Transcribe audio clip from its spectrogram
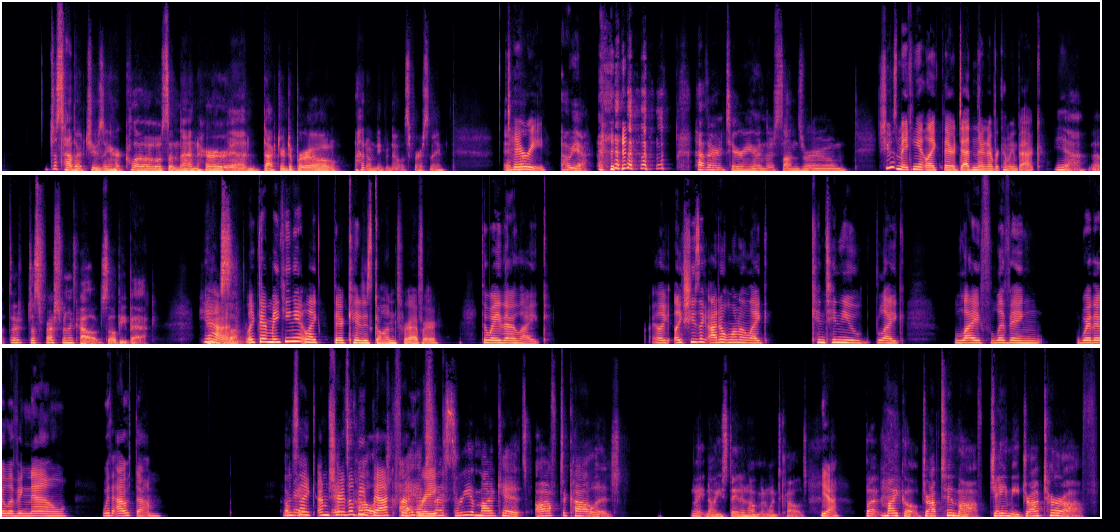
Just Heather choosing her clothes, and then her and Doctor Dubrow. I don't even know his first name. And Terry. oh yeah. Heather and Terry are in their son's room. She was making it like they're dead and they're never coming back. Yeah, no, they're just freshmen in college. They'll be back. The Yeah. summer. Like they're making it like their kid is gone forever. The way they're like Like like she's like I don't want to like continue like life living where they're living now without them. And It's Okay, like I'm sure It's they'll college. be back for I have sent breaks. three of my kids off to college. Wait, no, you stayed at home and went to college. Yeah. But Michael dropped him off. Jamie dropped her off.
